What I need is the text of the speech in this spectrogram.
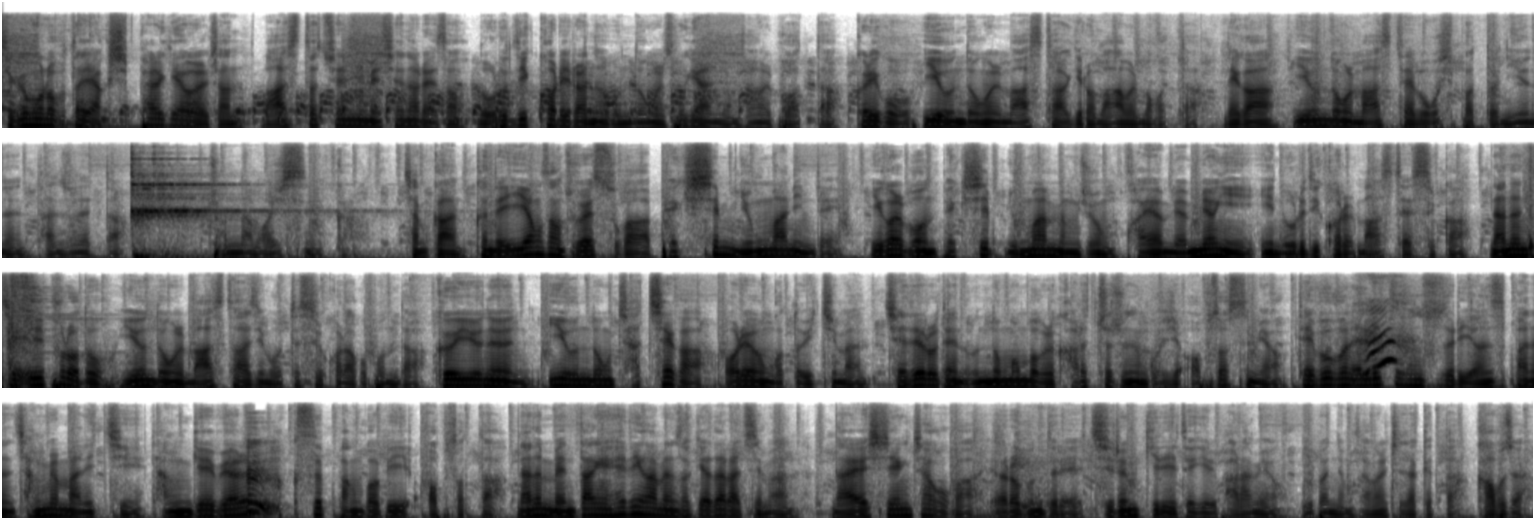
지금으로부터 약 18개월 전 마스터 채님의 채널에서 노르디컬이라는 운동을 소개한 영상을 보았다. 그리고 이 운동을 마스터하기로 마음을 먹었다. 내가 이 운동을 마스터해보고 싶었던 이유는 단순했다. 존나 멋있으니까. 잠깐 근데 이 영상 조회수가 116만인데 이걸 본 116만 명 중 과연 몇 명이 이 노르디컬을 마스터했을까? 나는 제 1%도 이 운동을 마스터하지 못했을 거라고 본다. 그 이유는 이 운동 자체가 어려운 것도 있지만 제대로 된 운동 방법을 가르쳐주는 곳이 없었으며 대부분 엘리트 선수들이 연습하는 장면만 있지 단계별 학습 방법이 없었다. 나는 맨땅에 헤딩하면서 깨달았지만 나의 시행착오가 여러분들의 지름길이 되길 바라며 이번 영상을 제작했다. 가보자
